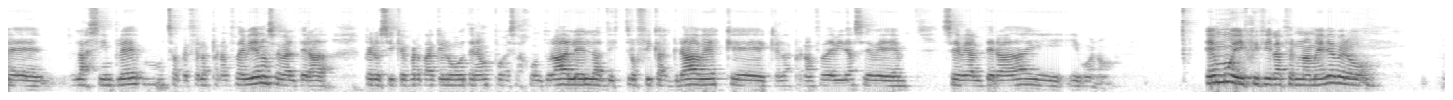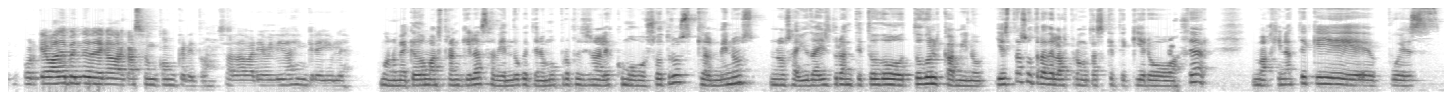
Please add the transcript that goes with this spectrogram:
La simple, muchas veces la esperanza de vida no se ve alterada, pero sí que es verdad que luego tenemos pues esas junturales, las distróficas graves, que, la esperanza de vida se ve, se ve alterada y, y, bueno, es muy difícil hacer una media, pero porque va a depender de cada caso en concreto, o sea, la variabilidad es increíble bueno, me quedo más tranquila sabiendo que tenemos profesionales como vosotros que al menos nos ayudáis durante todo, todo el camino. Y esta es otra de las preguntas que te quiero hacer. Imagínate que, pues,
